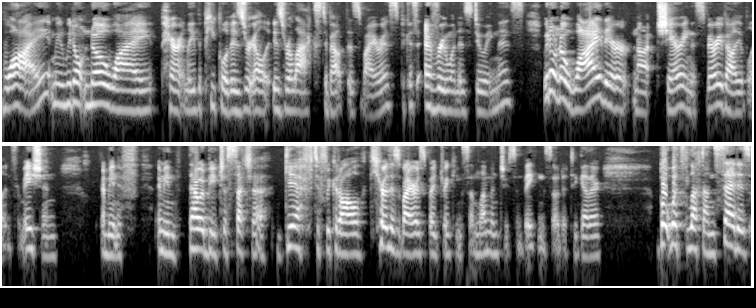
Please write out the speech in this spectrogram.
why. I mean, we don't know why apparently the people of Israel is relaxed about this virus because everyone is doing this. We don't know why they're not sharing this very valuable information. I mean, if I mean that would be just such a gift if we could all cure this virus by drinking some lemon juice and baking soda together. But what's left unsaid is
